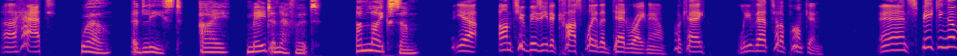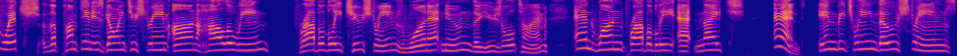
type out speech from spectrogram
a hat. Well, at least, I made an effort. Unlike some. Yeah, I'm too busy to cosplay the dead right now, okay? Leave that to the pumpkin. And speaking of which, the pumpkin is going to stream on Halloween. Probably two streams, one at noon, the usual time, and one probably at night. And in between those streams,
